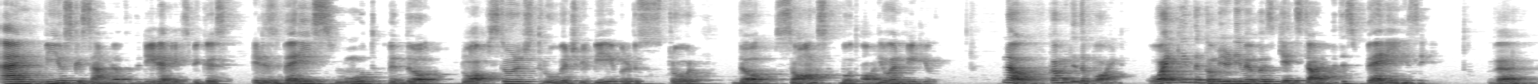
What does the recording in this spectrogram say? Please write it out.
and we use Cassandra for the database because it is very smooth with the blob storage through which we'll be able to store the songs, both audio and video. Now, coming to the point, why can the community members get started with this very easily? Well,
